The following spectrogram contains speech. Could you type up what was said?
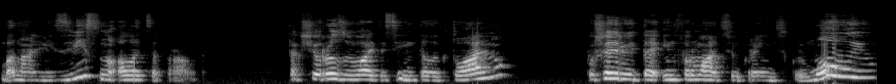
Банальність, звісно, але це правда. Так що розвивайтеся інтелектуально, поширюйте інформацію українською мовою,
